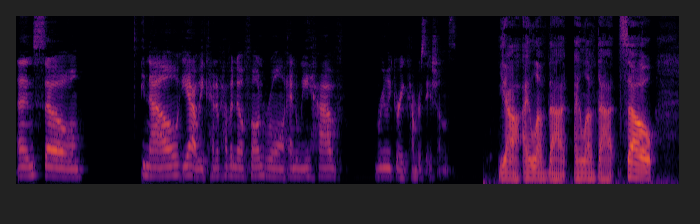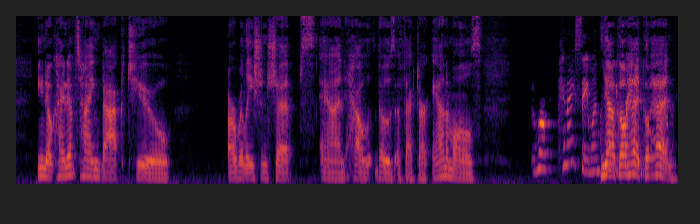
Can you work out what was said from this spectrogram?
And so now, yeah, we kind of have a no phone rule and we have really great conversations. Yeah, I love that. I love that. So, you know, kind of tying back to our relationships and how those affect our animals. Well, can I say one thing? Yeah, go ahead. Go ahead.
